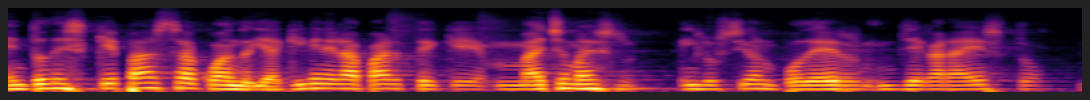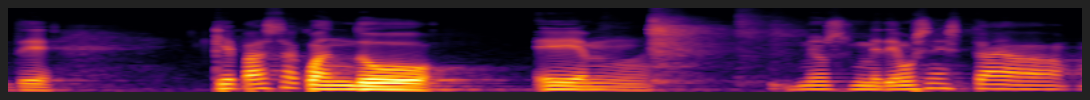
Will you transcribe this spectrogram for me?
Entonces, ¿qué pasa cuando, y aquí viene la parte que me ha hecho más ilusión poder llegar a esto, de qué pasa cuando em, nos metemos en, esta,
